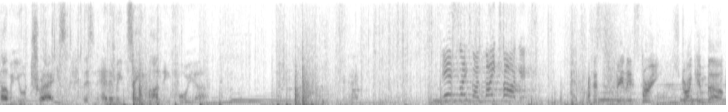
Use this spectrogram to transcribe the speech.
Cover your tracks. There's an enemy team hunting for you. Airstrike on my target! This is Phoenix 3. Strike inbound.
